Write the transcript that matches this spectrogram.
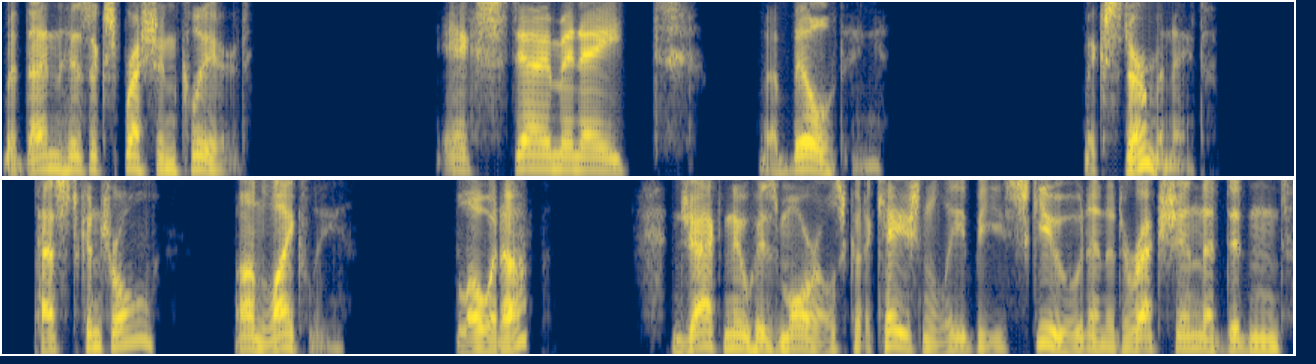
but then his expression cleared. Exterminate a building. Exterminate? Pest control? Unlikely. Blow it up? Jack knew his morals could occasionally be skewed in a direction that didn't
